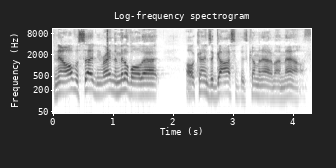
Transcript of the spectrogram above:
and now all of a sudden, right in the middle of all that, all kinds of gossip is coming out of my mouth.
